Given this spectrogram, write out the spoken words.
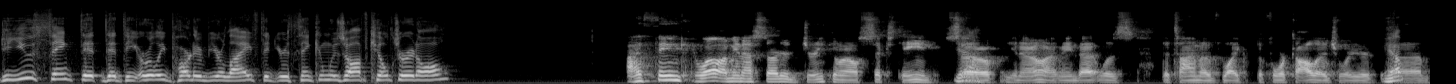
Do you think that that the early part of your life that your thinking was off kilter at all i think well i mean i started drinking when i was 16 so yeah. you know i mean that was the time of like before college where you're yep. um,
